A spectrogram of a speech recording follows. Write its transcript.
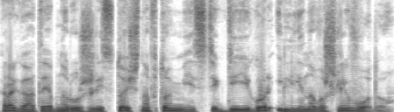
Рогатые обнаружились точно в том месте, где Егор и Лина вошли в воду.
